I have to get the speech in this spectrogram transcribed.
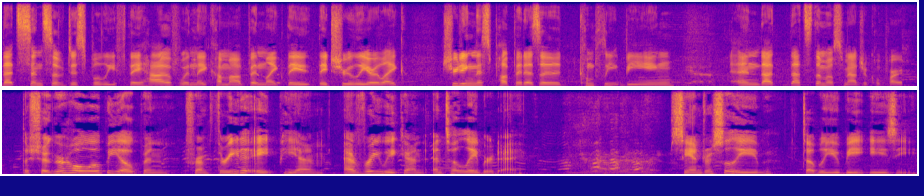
that sense of disbelief they have when they come up and like they they truly are like treating this puppet as a complete being Yeah. and that that's the most magical part The Sugar Hole will be open from 3 to 8 p.m. every weekend until Labor Day. Sandra Salib, WBEZ.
